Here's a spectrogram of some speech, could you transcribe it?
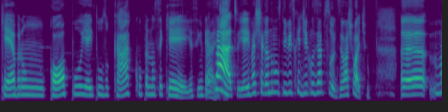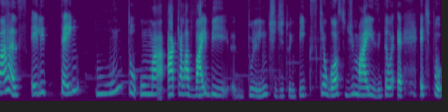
quebra um copo e aí tu usa o caco pra não sei o quê, e assim vai. Exato, e aí vai chegando nos níveis ridículos e absurdos, eu acho ótimo. Uh, mas ele tem muito uma aquela vibe do Lynch de Twin Peaks que eu gosto demais. Então é, é, é tipo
